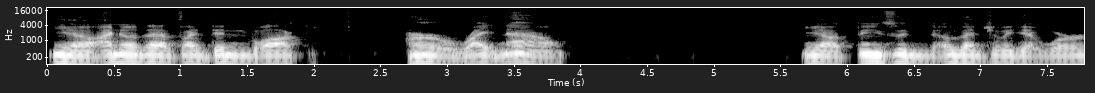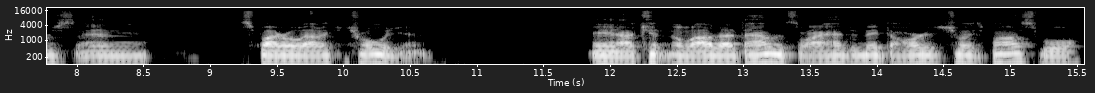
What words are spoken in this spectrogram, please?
You know, I know that if I didn't block her right now, you know, things would eventually get worse and spiral out of control again. And I couldn't allow that to happen, so I had to make the hardest choice possible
